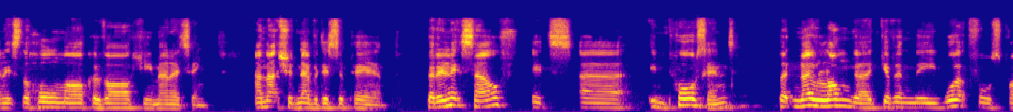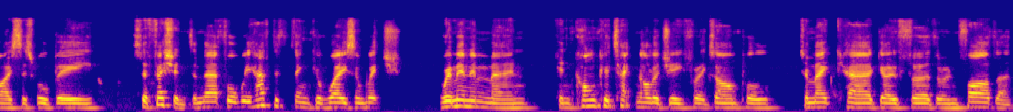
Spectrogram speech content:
and it's the hallmark of our humanity. And that should never disappear. But in itself, it's uh, important, but no longer, given the workforce crisis, will be sufficient. And therefore, we have to think of ways in which women and men can conquer technology, for example, to make care go further and farther.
